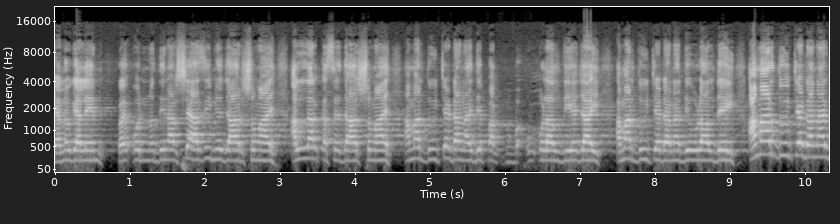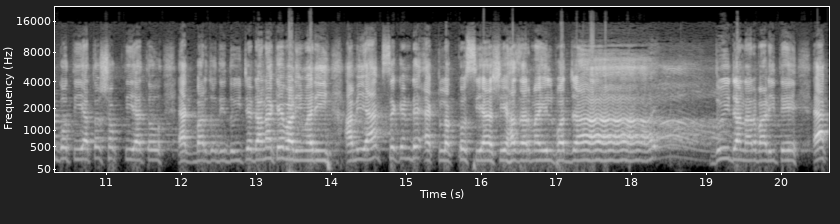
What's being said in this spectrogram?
কেন গেলেন? অন্যদিন আর সে আজিমে যাওয়ার সময়, আল্লাহর কাছে যাওয়ার সময়, আমার দুইটা ডানায় দিয়ে উড়াল দিয়ে যাই, আমার দুইটা ডানা দিয়ে উড়াল দেই, আমার দুইটা ডানার গতি এত, শক্তি এত, একবার যদি দুইটা ডানাকে বাড়ি মারি, আমি এক সেকেন্ডে এক লক্ষ ছিয়াশি হাজার মাইল পর্যায় দুই ডানার বাড়িতে এক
